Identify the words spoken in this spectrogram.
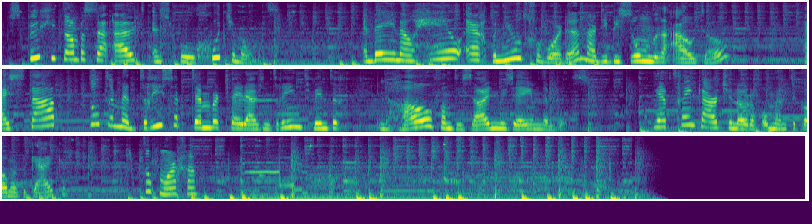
Spuug je tandpasta uit en spoel goed je mond. En ben je nou heel erg benieuwd geworden naar die bijzondere auto? Hij staat tot en met 3 september 2023 in de hal van Design Museum Den Bosch. Je hebt geen kaartje nodig om hem te komen bekijken. Tot morgen!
